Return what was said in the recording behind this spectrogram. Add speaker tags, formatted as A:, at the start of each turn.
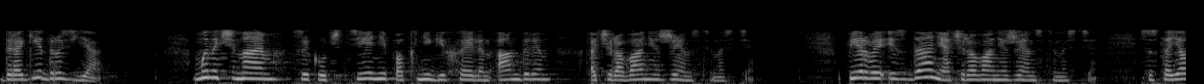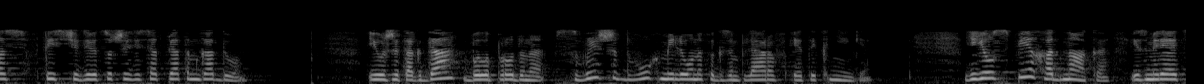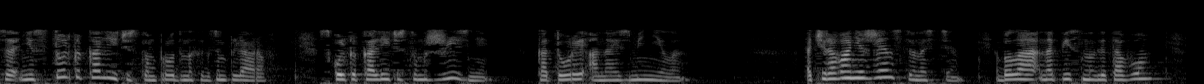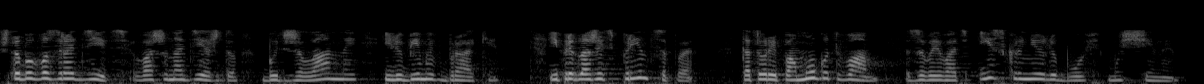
A: Дорогие друзья, мы начинаем цикл чтений по книге Хелен Анделин «Очарование женственности». Первое издание «Очарование женственности» состоялось в 1965 году, и уже тогда было продано свыше двух миллионов экземпляров этой книги. Ее успех, однако, измеряется не столько количеством проданных экземпляров, сколько количеством жизней, которые она изменила. Очарование женственности была написана для того, чтобы возродить вашу надежду быть желанной и любимой в браке и предложить принципы, которые помогут вам завоевать искреннюю любовь мужчины.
